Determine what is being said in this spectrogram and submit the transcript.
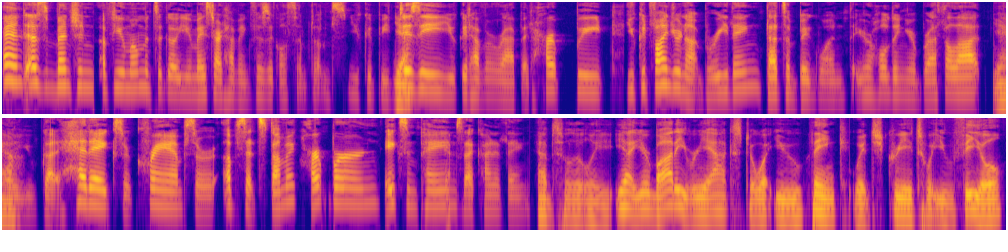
And as mentioned a few moments ago, you may start having physical symptoms. You could be yeah. dizzy, you could have a rapid heartbeat, you could find you're not breathing. That's a big one, that you're holding your breath a lot. Yeah. Or you've got headaches or cramps or upset stomach, heartburn, aches and pains, yeah. that kind of thing. Absolutely. Yeah, your body reacts to what you think, which creates what you feel,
